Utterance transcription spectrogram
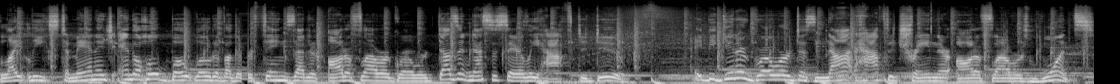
light leaks to manage, and a whole boatload of other things that an autoflower grower doesn't necessarily have to do. A beginner grower does not have to train their autoflowers once.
